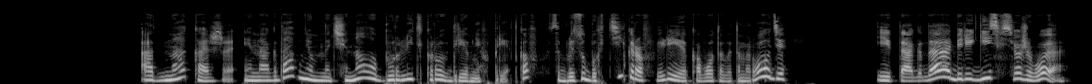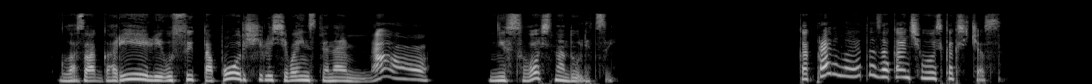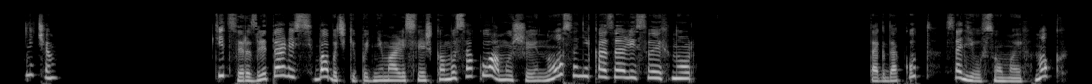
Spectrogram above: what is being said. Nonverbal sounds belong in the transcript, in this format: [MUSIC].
Однако же иногда в нем начинала бурлить кровь древних предков, саблезубых тигров или кого-то в этом роде. И тогда берегись все живое. Глаза горели, усы топорщились, и воинственное «мяу» неслось над улицей. Как правило, это заканчивалось как сейчас. Ничем. Птицы разлетались, бабочки поднимались слишком высоко, а мыши и носа не казали своих нор. Тогда кот садился у моих ног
